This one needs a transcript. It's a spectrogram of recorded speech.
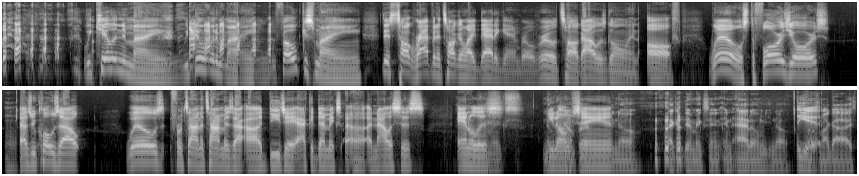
we killing the mind. We doing the mind. We focus mind. Just talk rapping and talking like that again, bro. Real talk. I was going off. Wills, the floor is yours. As we close out, Wills from time to time is our uh, DJ Akademiks uh, analysis analyst. Akademiks, You know what I'm saying? You know, Akademiks and, and Adam, you know, Yeah. those my guys.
